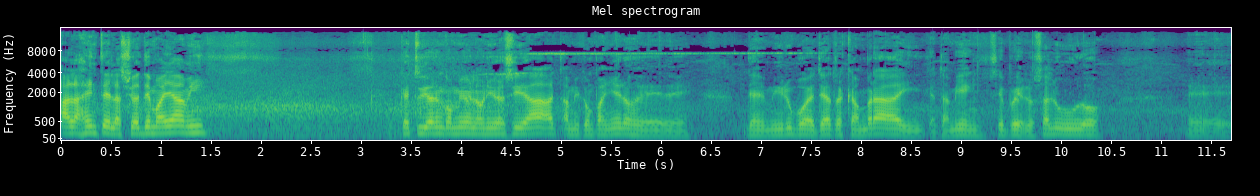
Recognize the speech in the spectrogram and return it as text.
a la gente de la ciudad de Miami que estudiaron conmigo en la universidad, a mis compañeros de, mi grupo de teatro y que también siempre los saludo, eh,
